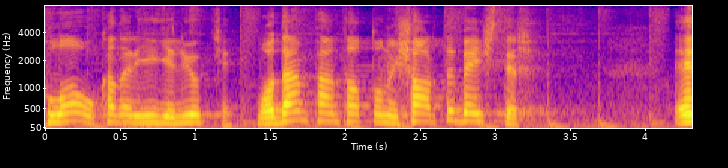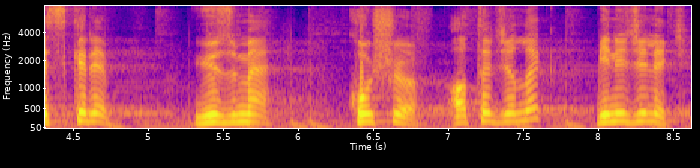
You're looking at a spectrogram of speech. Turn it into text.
kulağa o kadar iyi geliyor ki. Modern pentatlonun şartı 5'tir. Eskrim, yüzme, koşu, atıcılık, binicilik.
